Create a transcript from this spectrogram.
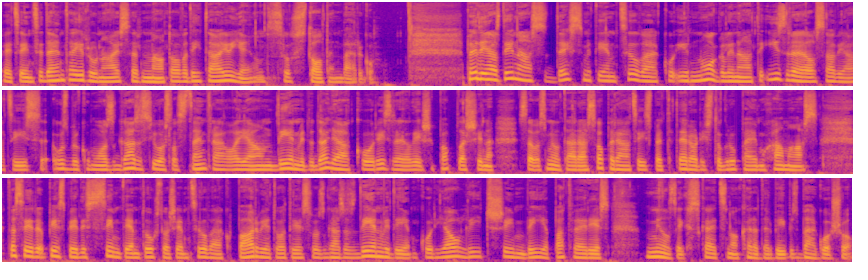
pēc incidenta ir runājis ar NATO vadītāju Jensu Stoltenbergu. Pēdējās dienās desmitiem cilvēku ir nogalināti Izraēlas aviācijas uzbrukumos Gazas joslas centrālajā un dienvidu daļā, kur izrēlieši paplašina savas militārās operācijas pret teroristu grupējumu Hamas. Tas ir piespiedis simtiem tūkstošiem cilvēku pārvietoties uz Gazas dienvidiem, kur jau līdz šim bija patvēries milzīgs skaits no karadarbības bēgošo.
